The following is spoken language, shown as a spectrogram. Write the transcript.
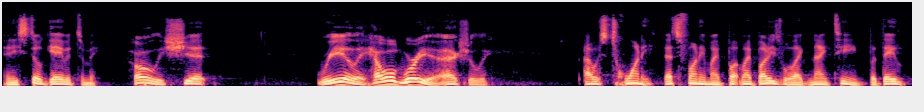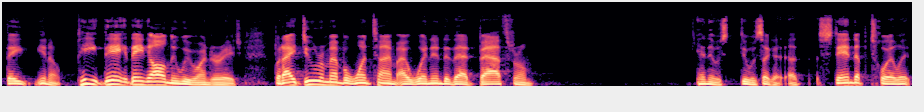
he still gave it to me. Holy shit. Really? How old were you actually? I was 20. That's funny. My my buddies were like 19, but they they you know he, they they all knew we were underage. But I do remember one time I went into that bathroom, and there was there was like a, a stand up toilet,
